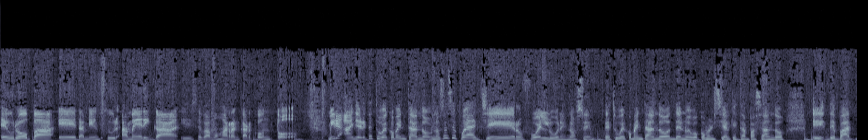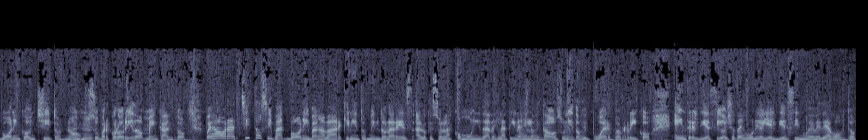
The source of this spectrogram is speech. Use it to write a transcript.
Europa, eh, también Sudamérica. Y dice, vamos a arrancar con todo. Mira, ayer te estuve comentando, no sé si fue ayer o fue el lunes, no sé. Te estuve comentando del nuevo comercial que están pasando eh, de Bad Bunny con Chitos, ¿no? Súper colorido, me encantó. Pues ahora Chitos y Bad Bunny van a dar 500 mil dólares a lo que son las comunidades latinas en los Estados Unidos y Puerto Rico. Entre el 18 de julio y el 19 de agosto,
